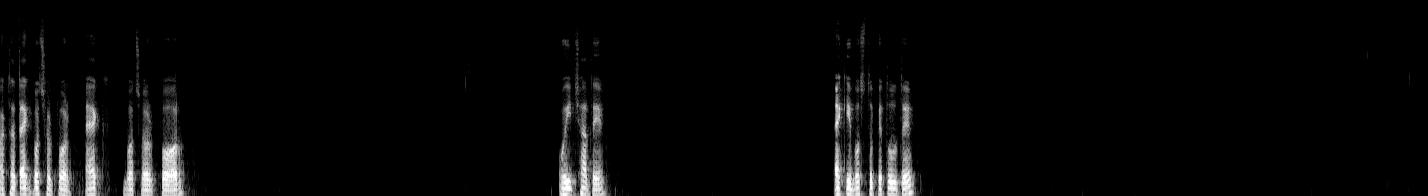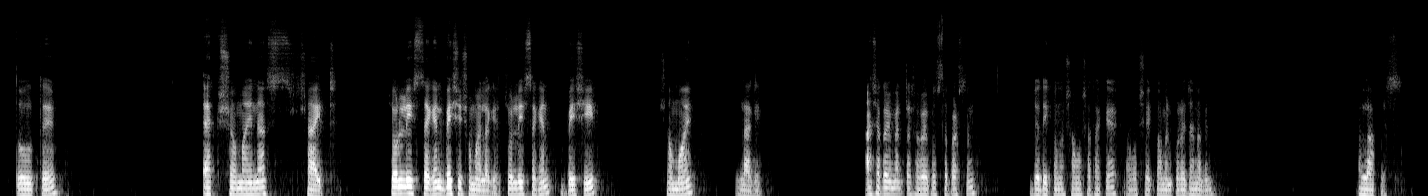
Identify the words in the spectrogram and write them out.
অর্থাৎ এক বছর পর, এক বছর পর ওই ছাদে একই বস্তুকে তুলতে তুলতে একশো মাইনাস ষাট। চল্লিশ সেকেন্ড বেশি সময় লাগে। চল্লিশ সেকেন্ড বেশি সময় লাগে। আশা করি ম্যাথটা সবাই বুঝতে পারছেন। যদি কোনো সমস্যা থাকে অবশ্যই কমেন্ট করে জানাবেন। আল্লাহ হাফেজ।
